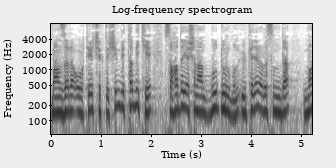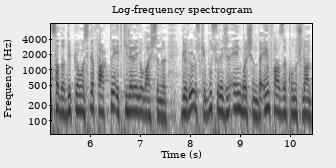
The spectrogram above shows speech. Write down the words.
manzara ortaya çıktı. Şimdi tabii ki sahada yaşanan bu durumun ülkeler arasında masada, diplomaside farklı etkilere yol açtığını görüyoruz ki bu sürecin en başında en fazla konuşulan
